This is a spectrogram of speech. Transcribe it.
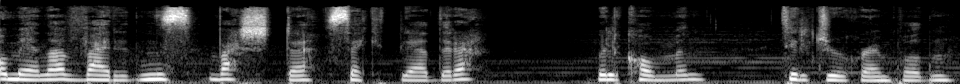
om en av verdens verste sektledere. Velkommen til True Crime Poden.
